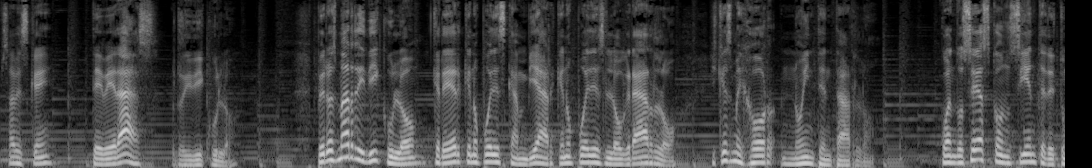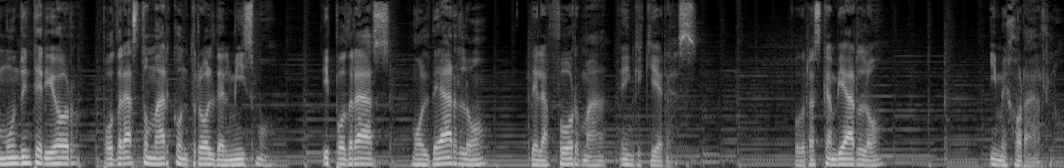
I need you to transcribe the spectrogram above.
¿sabes qué? Te verás ridículo. Pero es más ridículo creer que no puedes cambiar, que no puedes lograrlo y que es mejor no intentarlo. Cuando seas consciente de tu mundo interior, podrás tomar control del mismo y podrás moldearlo de la forma en que quieras. Podrás cambiarlo y mejorarlo.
